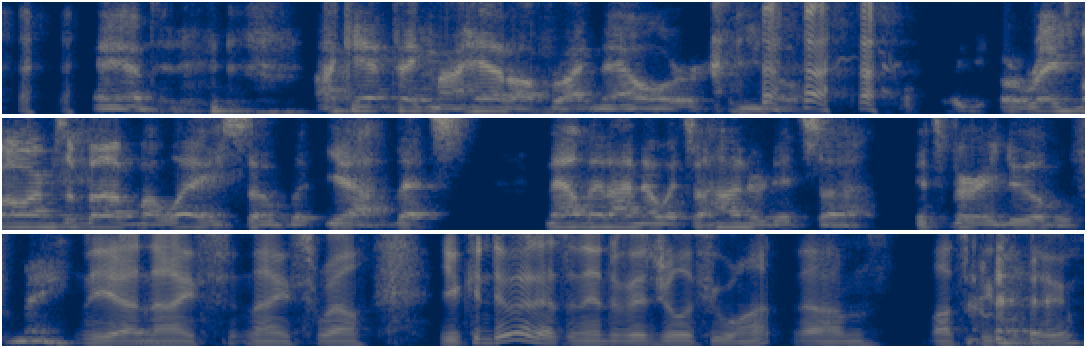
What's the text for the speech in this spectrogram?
and I can't take my hat off right now or, you know, or raise my arms above my waist. So, but yeah, that's now that I know it's 100, it's a, it's very doable for me. Yeah, so. nice, nice. Well, you can do it as an individual if you want. Um, lots of people do,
